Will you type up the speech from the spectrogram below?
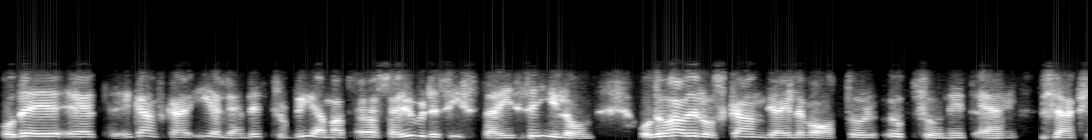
Och det är ett ganska eländigt problem att ösa ur det sista i silon. Och då hade då Skandia Elevator uppfunnit en slags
